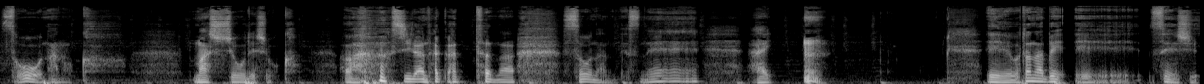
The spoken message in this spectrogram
そうなのか。抹消でしょうか。あ 知らなかったな。そうなんですね。はい。えー渡辺、えー選手、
